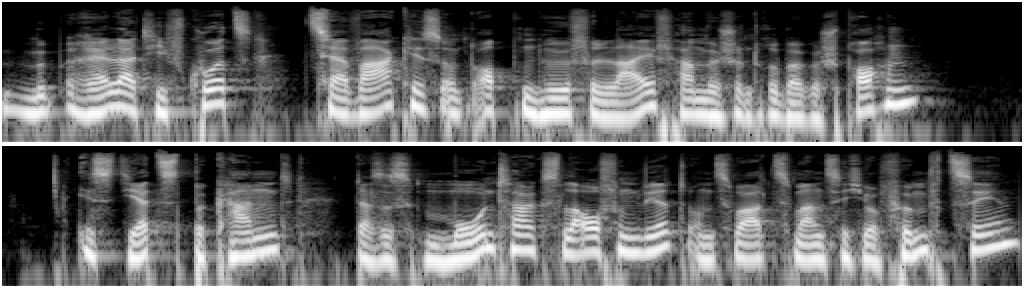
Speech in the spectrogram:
relativ kurz. Zervakis und Optenhöfe live haben wir schon drüber gesprochen. Ist jetzt bekannt, dass es montags laufen wird, und zwar 20.15 Uhr.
